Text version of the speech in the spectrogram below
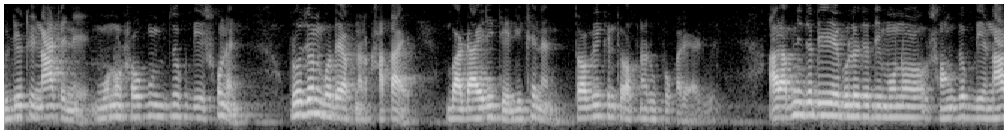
ভিডিওটি না টেনে মনোসংযোগ দিয়ে শোনেন, প্রয়োজন বোধে আপনার খাতায় বা ডায়েরিতে লিখে নেন, তবেই কিন্তু আপনার উপকারে আসবে। আর আপনি যদি এগুলো যদি মনোসংযোগ দিয়ে না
